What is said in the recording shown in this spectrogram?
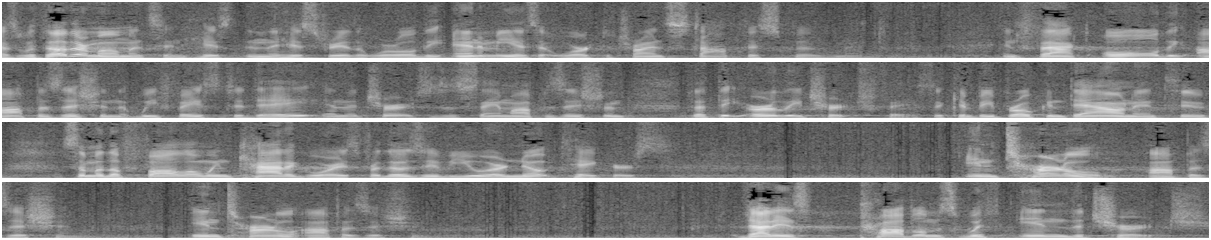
As with other moments in, his, in the history of the world, the enemy is at work to try and stop this movement. In fact, all the opposition that we face today in the church is the same opposition that the early church faced. It can be broken down into some of the following categories for those of you who are note takers internal opposition. Internal opposition. That is, problems within the church,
